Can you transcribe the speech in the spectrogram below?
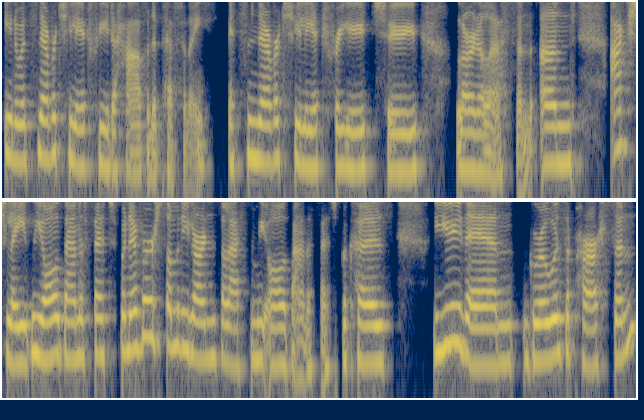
you know, it's never too late for you to have an epiphany. It's never too late for you to learn a lesson. And actually, we all benefit. Whenever somebody learns a lesson, we all benefit because you then grow as a person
